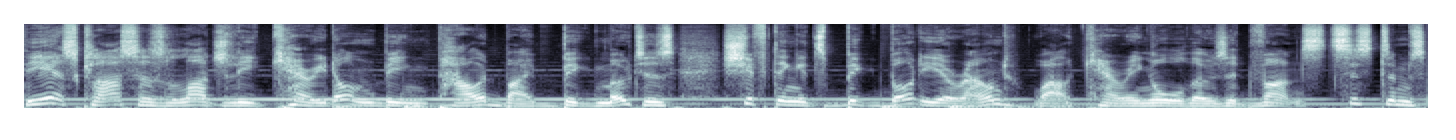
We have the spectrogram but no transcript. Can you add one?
the S-Class has largely carried on being powered by big motors, shifting its big body around while carrying all those advanced systems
